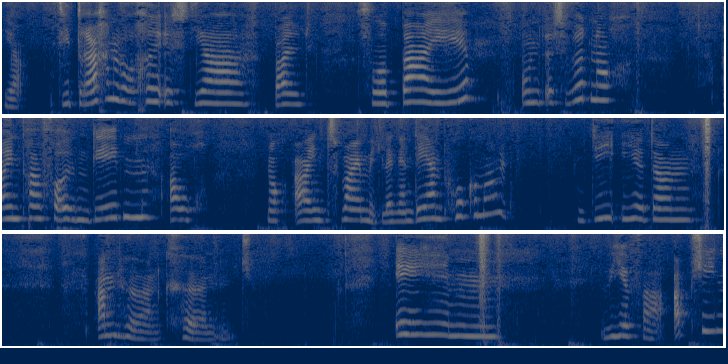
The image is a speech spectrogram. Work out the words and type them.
ja, die Drachenwoche ist ja bald vorbei und es wird noch ein paar Folgen geben, auch noch ein, zwei mit legendären Pokémon, die ihr dann anhören könnt. Ähm, wir verabschieden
